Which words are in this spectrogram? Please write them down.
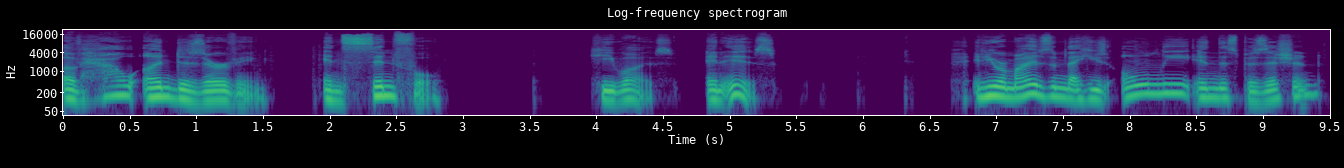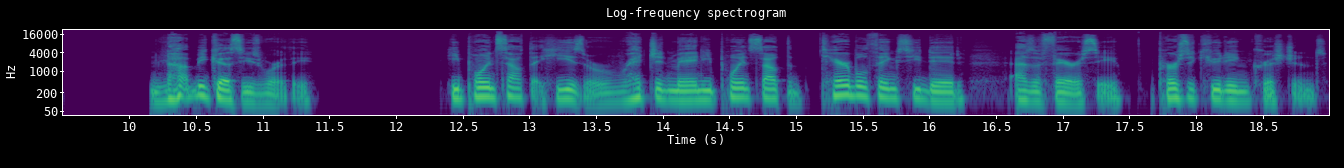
of how undeserving and sinful he was and is. And he reminds them that he's only in this position not because he's worthy. He points out that he is a wretched man. He points out the terrible things he did as a Pharisee, persecuting Christians.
